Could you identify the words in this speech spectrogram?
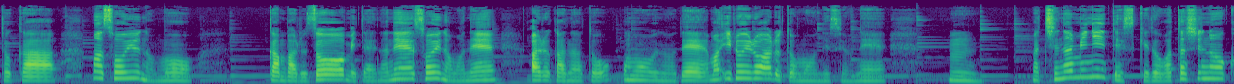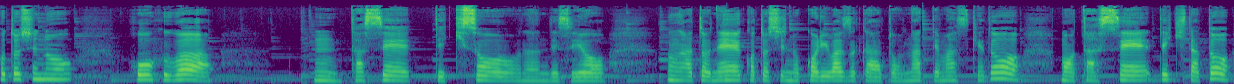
とかまあそういうのも頑張るぞみたいなねそういうのもねあるかなと思うのでまあいろいろあると思うんですよね。うんまあ、ちなみにですけど私の今年の抱負は、うん、達成できそうなんですよ。うん、あとね今年残りわずかとなってますけどもう達成できたと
